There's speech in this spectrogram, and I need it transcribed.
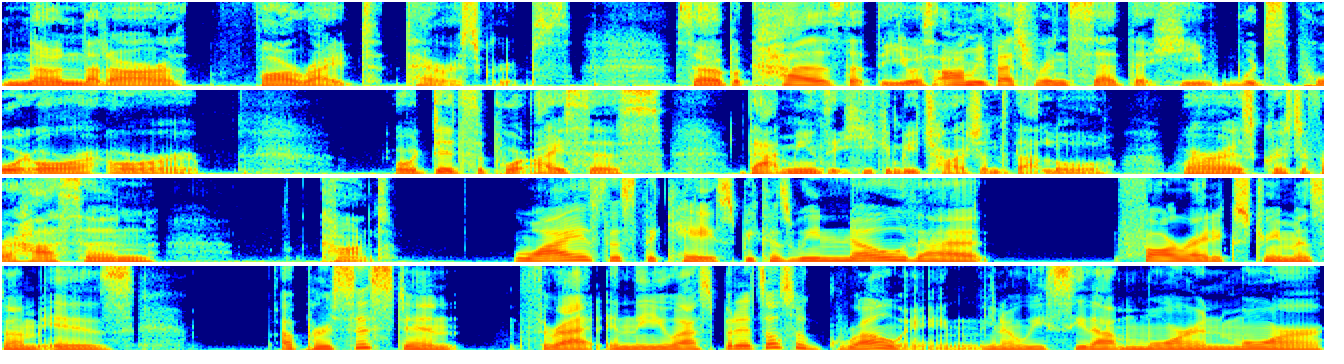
known that are far right terrorist groups. So because that the US Army veteran said that he would support or or or did support ISIS, that means that he can be charged under that law, whereas Christopher Hasson can't. Why is this the case? Because we know that far right extremism is a persistent threat in the US, but it's also growing. You know, we see that more and more,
